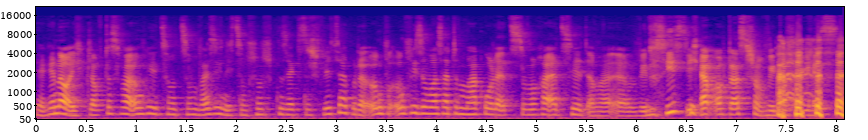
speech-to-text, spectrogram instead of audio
ja, genau. Ich glaube, das war irgendwie zum, zum, weiß ich nicht, zum fünften, sechsten Spieltag oder irgendwo, irgendwie sowas hatte Marco letzte Woche erzählt. Aber äh, wie du siehst, ich habe auch das schon wieder vergessen.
